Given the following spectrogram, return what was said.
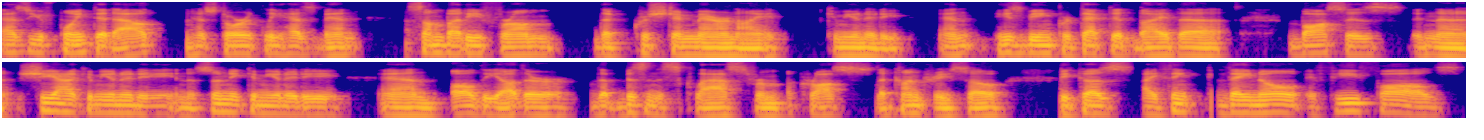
as you've pointed out, historically has been somebody from the Christian Maronite community. And he's being protected by the bosses in the Shia community, in the Sunni community, and all the other, the business class from across the country. So, because I think they know if he falls,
